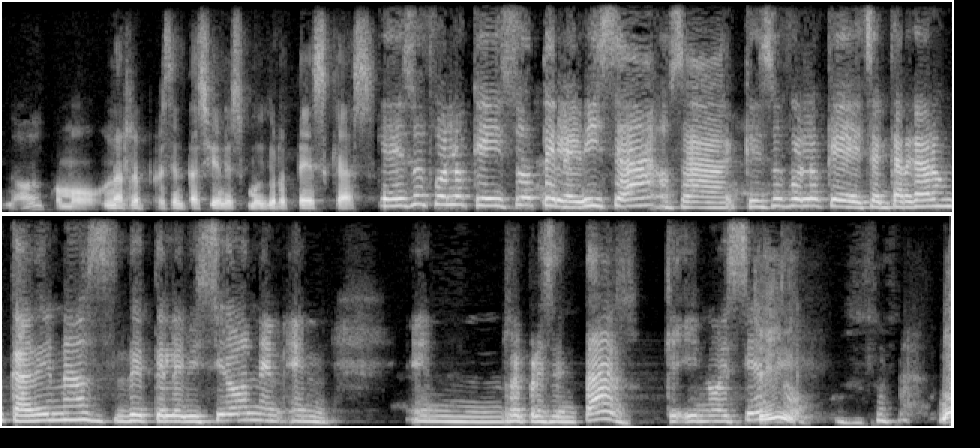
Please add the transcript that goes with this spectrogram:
¿no? Como unas representaciones muy grotescas. Que eso fue lo que hizo Televisa, o sea, que eso fue lo que se encargaron cadenas de televisión en, representar, que, y no es cierto. No,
